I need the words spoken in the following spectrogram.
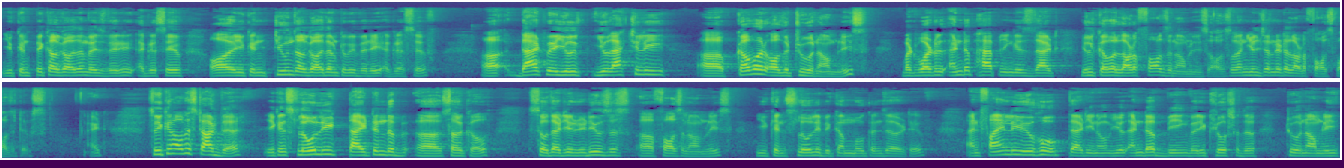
You can pick algorithm that is very aggressive, or you can tune the algorithm to be very aggressive. Uh, that way, you'll, you'll actually uh, cover all the true anomalies, but what will end up happening is that you'll cover a lot of false anomalies also, and you'll generate a lot of false positives, right? So you can always start there. You can slowly tighten the uh, circle so that you reduce this uh, false anomalies. You can slowly become more conservative. And finally, you hope that you know, you'll end up being very close to the true anomaly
